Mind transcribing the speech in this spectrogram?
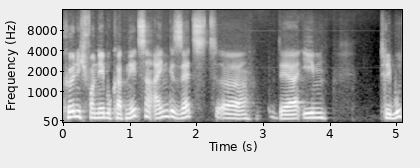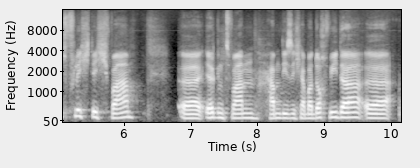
König von Nebukadnezar eingesetzt, äh, der ihm tributpflichtig war. Äh, irgendwann haben die sich aber doch wieder äh,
